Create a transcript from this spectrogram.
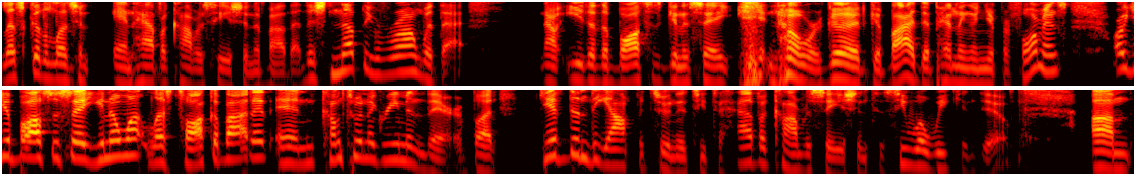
Let's go to lunch and, and have a conversation about that. There's nothing wrong with that. Now, either the boss is going to say, no, we're good, goodbye, depending on your performance, or your boss will say, you know what, let's talk about it and come to an agreement there. But give them the opportunity to have a conversation to see what we can do. Um,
